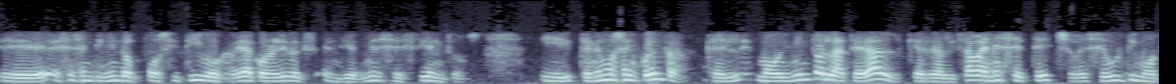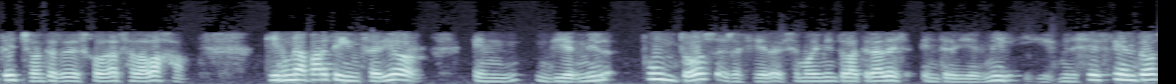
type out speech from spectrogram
eh, ese sentimiento positivo que había con el IBEX en 10.600, y tenemos en cuenta que el movimiento lateral que realizaba en ese techo, ese último techo antes de descolgarse a la baja, tiene una parte inferior en 10.000 puntos, es decir, ese movimiento lateral es entre 10.000 y 10.600,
